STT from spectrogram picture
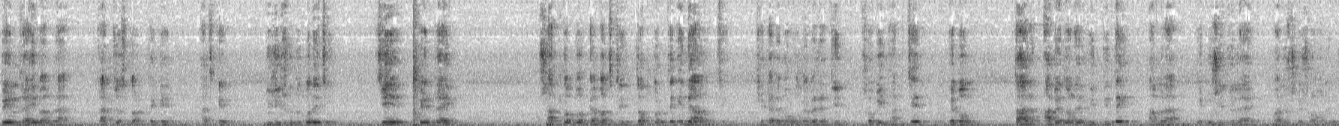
পেন ড্রাইভ আমরা রাজ্য স্তর থেকে আজকে বিলি শুরু করেছি, যে পেন ড্রাইভ সাত নম্বর ক্যামাস্ট্রিক দপ্তর থেকেই দেওয়া হচ্ছে, সেখানে মমতা ব্যানার্জির ছবি থাকছে এবং তার আবেদনের ভিত্তিতেই আমরা একুশে জুলাই মানুষকে সমবেত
